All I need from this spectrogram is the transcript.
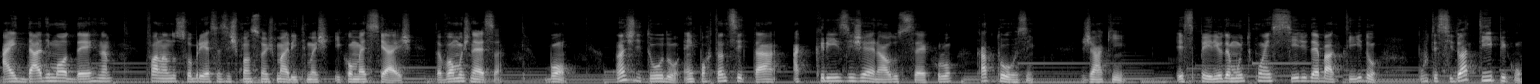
à Idade Moderna, falando sobre essas expansões marítimas e comerciais. Então vamos nessa. Bom, antes de tudo, é importante citar a crise geral do século XIV, já que esse período é muito conhecido e debatido por ter sido atípico,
